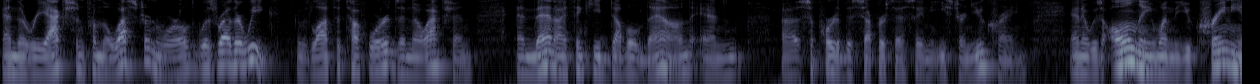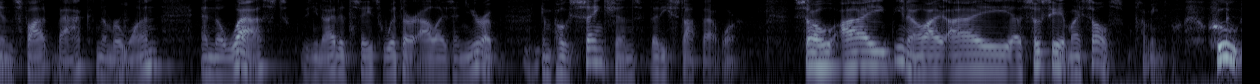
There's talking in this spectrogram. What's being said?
and the reaction from the Western world was rather weak. It was lots of tough words and no action. And then I think he doubled down and uh, supported the separatists in eastern Ukraine. And it was only when the Ukrainians fought back, number one, and the West, the United States, with our allies in Europe, imposed sanctions that he stopped that war. So I, you know, I, I associate myself. I mean, who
